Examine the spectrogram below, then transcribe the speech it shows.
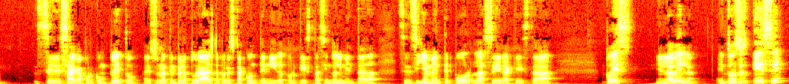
se deshaga por completo. Es una temperatura alta, pero está contenida porque está siendo alimentada sencillamente por la cera que está, pues, en la vela. Entonces, ese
